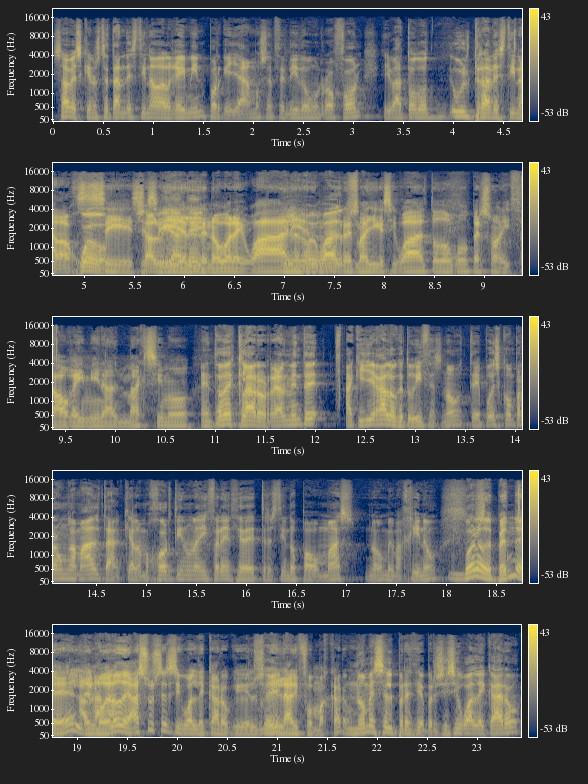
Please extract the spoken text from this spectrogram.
¿sabes? Que no esté tan destinado al gaming porque ya hemos encendido un ROG Phone y va todo ultra destinado al juego. Sí, O sí, sea, sí, olvídate. el Lenovo era igual, El y Lenovo el igual. Red Magic es igual, todo como personalizado, gaming al máximo. Entonces, claro, realmente aquí llega lo que tú dices, ¿no? Te puedes comprar un gama alta que a lo mejor tiene una diferencia de 300 pavos más, ¿no? Me imagino. Bueno, depende, ¿eh? El, modelo de Asus es igual de caro que el, ¿Sí? el iPhone más caro. No me sé el precio, pero si es igual de caro,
